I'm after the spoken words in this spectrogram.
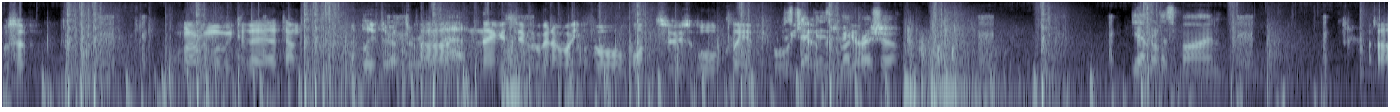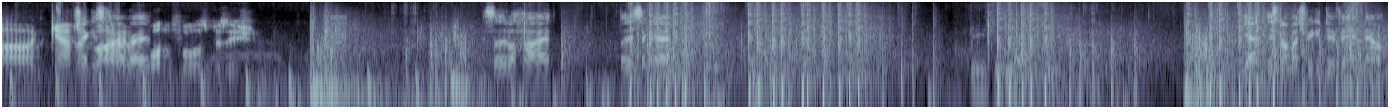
What's up? Where are we moving to the town? I believe they're up the road. Uh, negative. We're gonna wait for one two's all clear before Just we set checking his the blood triage. pressure. Yep, that's fine. Uh, gather Check his heart by one four's position. It's a little high, but it's okay. Yeah, he should be able to. Yeah, there's not much we can do for him now.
